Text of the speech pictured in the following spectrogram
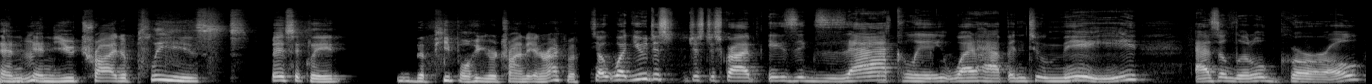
and Mhm. and you try to please basically the people who you're trying to interact with. So what you just just described is exactly what happened to me as a little girl.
